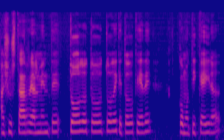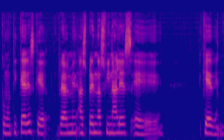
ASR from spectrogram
axustar realmente todo, todo, todo e que todo quede como ti queira, como ti queres que realmente as prendas finales eh, queden.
